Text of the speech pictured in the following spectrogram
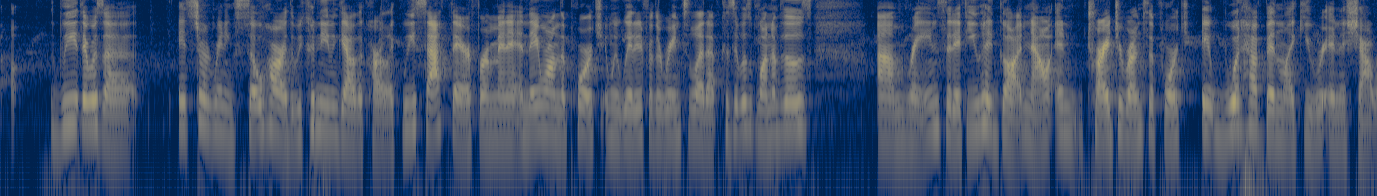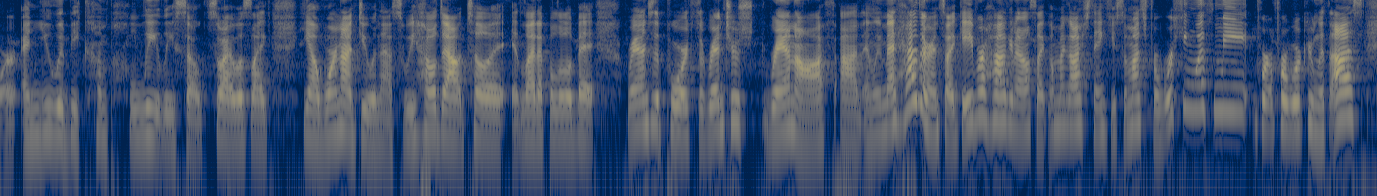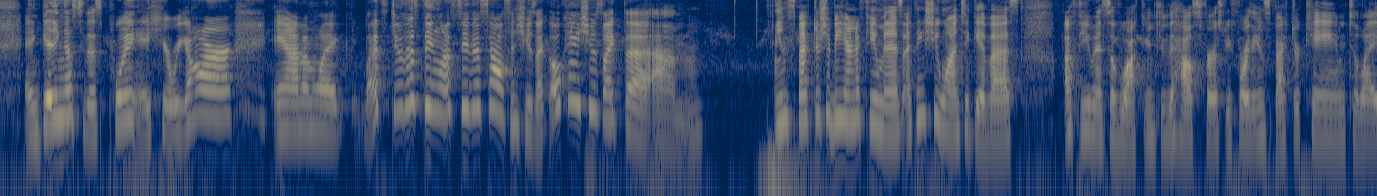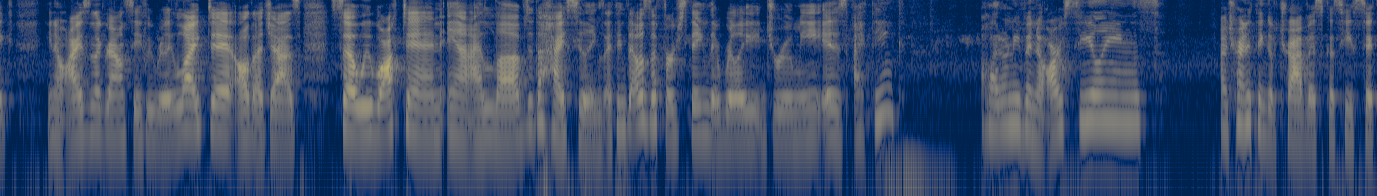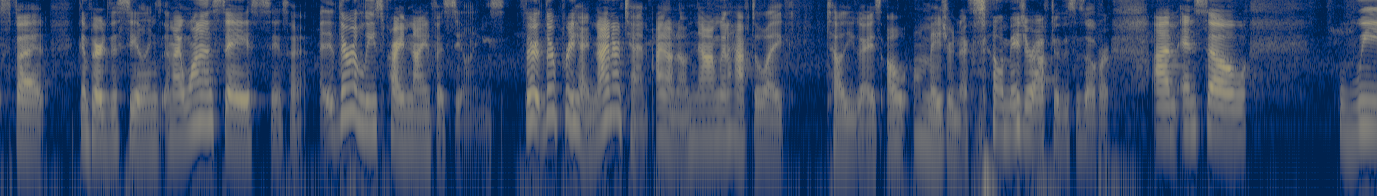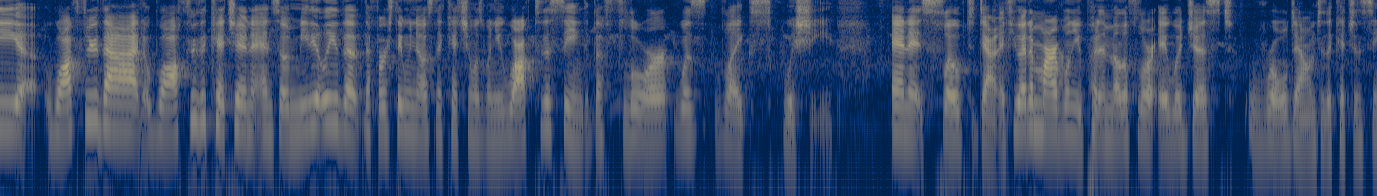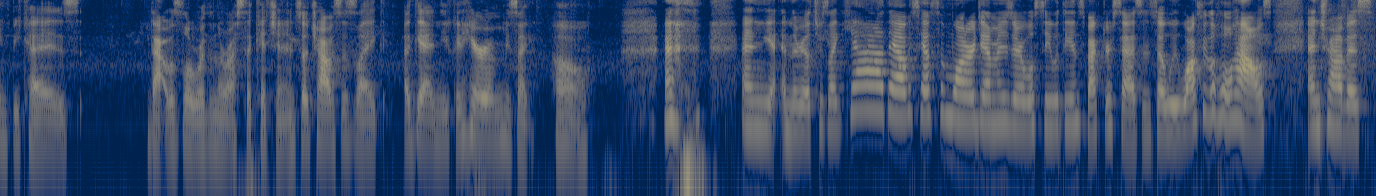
we there was a it started raining so hard that we couldn't even get out of the car. Like we sat there for a minute and they were on the porch and we waited for the rain to let up because it was one of those um, rains that if you had gotten out and tried to run to the porch, it would have been like you were in a shower and you would be completely soaked. So I was like, yeah, we're not doing that. So we held out till it, it let up a little bit, ran to the porch. The renters ran off um, and we met Heather. And so I gave her a hug and I was like, oh my gosh, thank you so much for working with me, for, for working with us and getting us to this point. And here we are. And I'm like, let's do this thing. Let's see this house. And she's like, okay. She was like, the, um, inspector should be here in a few minutes. I think she wanted to give us a few minutes of walking through the house first before the inspector came to like, you know, eyes on the ground, see if we really liked it, all that jazz. So we walked in and I loved the high ceilings. I think that was the first thing that really drew me is I think oh, I don't even know. Our ceilings I'm trying to think of Travis because he's six foot compared to the ceilings, and I want to say six. Uh, they're at least probably nine foot ceilings. They're they're pretty high, nine or ten. I don't know. Now I'm gonna have to like tell you guys. I'll, I'll measure next. I'll measure after this is over. Um, and so we walked through that, walked through the kitchen, and so immediately the the first thing we noticed in the kitchen was when you walked to the sink, the floor was like squishy. And it sloped down. If you had a marble and you put it in the middle of the floor, it would just roll down to the kitchen sink because that was lower than the rest of the kitchen. And so Travis is like, again, you can hear him. He's like, oh, and and yeah, and the realtor's like, yeah, they obviously have some water damage there. We'll see what the inspector says. And so we walk through the whole house, and Travis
